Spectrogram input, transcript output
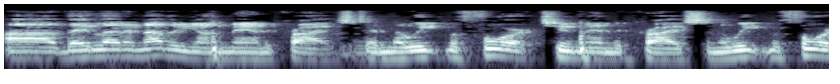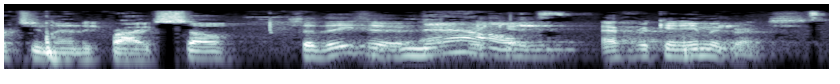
uh, they led another young man to Christ, and the week before two men to Christ, and the week before two men to Christ. So, so these are now African, African immigrants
